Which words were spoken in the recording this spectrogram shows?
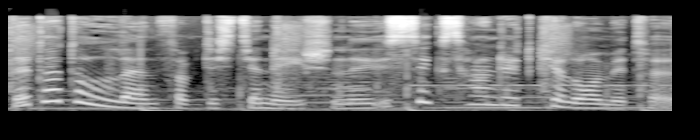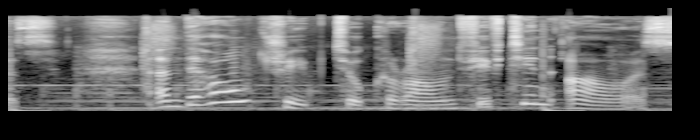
The total length of destination is 600 kilometers, and the whole trip took around 15 hours.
